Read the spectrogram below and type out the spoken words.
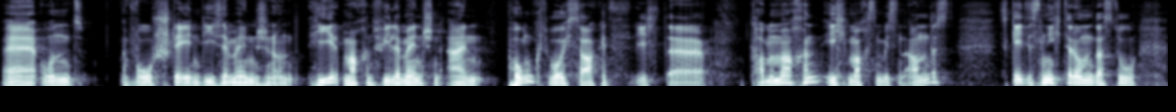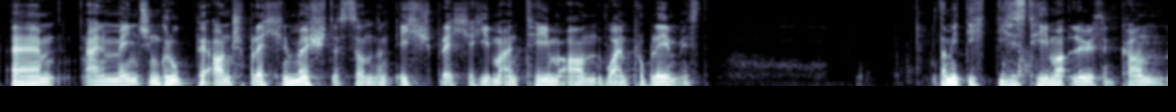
äh, und wo stehen diese Menschen. Und hier machen viele Menschen einen Punkt, wo ich sage, jetzt ist, äh, kann man machen, ich mache es ein bisschen anders. Es geht jetzt nicht darum, dass du ähm, eine Menschengruppe ansprechen möchtest, sondern ich spreche hier mal ein Thema an, wo ein Problem ist, damit ich dieses Thema lösen kann.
